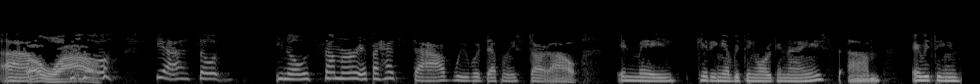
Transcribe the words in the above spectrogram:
Uh, Oh, wow. so, yeah. So you know, summer. If I had staff, we would definitely start out in May getting everything organized. Um, everything's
